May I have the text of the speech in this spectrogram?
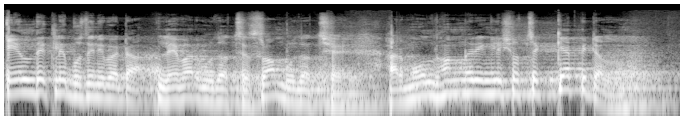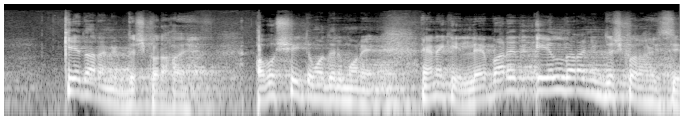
এল দেখলে বুঝে নিবে এটা, লেবার বোঝাচ্ছে, শ্রম বোঝাচ্ছে। আর মূলধনের ইংলিশ হচ্ছে ক্যাপিটাল। কে দ্বারা নির্দেশ করা হয়? অবশ্যই তোমাদের মনে এখানে কি লেবারের এল দ্বারা নির্দেশ করা হয়েছে?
